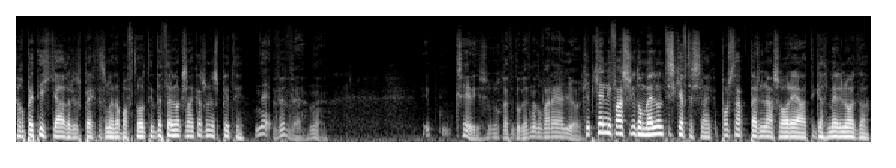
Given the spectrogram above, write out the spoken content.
Έχω πετύχει και άγριους παίχτες μετά από αυτό ότι δεν θέλουν να ξανακάσουν σπίτι. ναι, βέβαια, ναι. Ε, ξέρεις, ο καθ- τον καθένα τον βαράει αλλιώς. Και ποια είναι η φάση σου για το μέλλον, τι σκέφτεσαι, πώς θα περνάς ωραία την καθημερινότητα;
